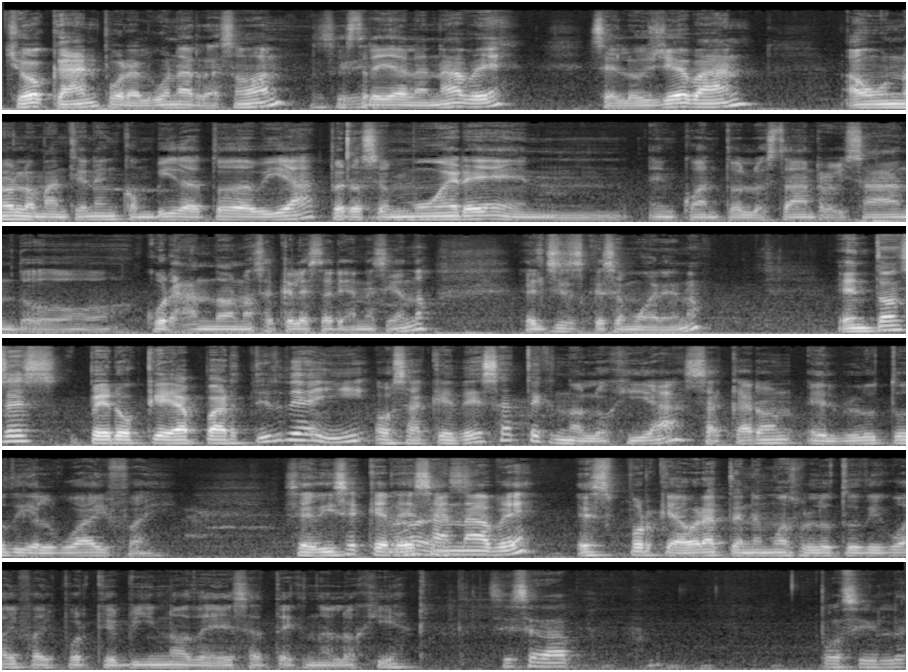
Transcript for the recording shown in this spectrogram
chocan por alguna razón, se estrella la nave, se los llevan, aún no lo mantienen con vida todavía, pero se muere en, en cuanto lo estaban revisando, curando, no sé qué le estarían haciendo. El chiste es que se muere, ¿no? Entonces, pero que a partir de ahí, o sea, que de esa tecnología sacaron el Bluetooth y el Wi-Fi. Se dice que de Ah, esa es- nave es porque ahora tenemos Bluetooth y Wi-Fi, porque vino de esa tecnología. ¿Sí será posible?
